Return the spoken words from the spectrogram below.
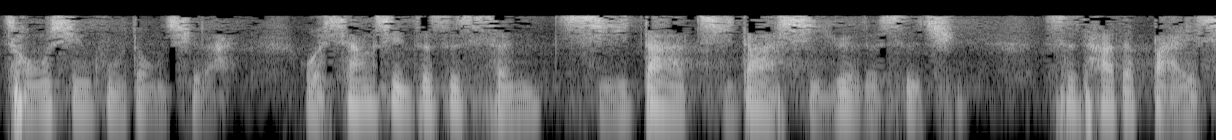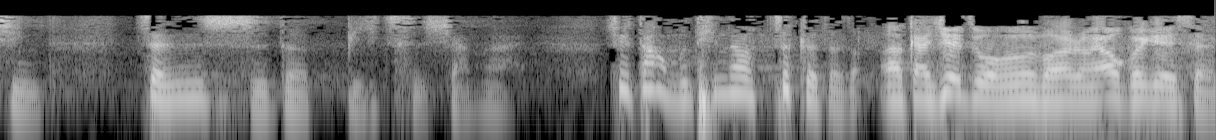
重新互动起来。我相信这是神极大极大喜悦的事情，是他的百姓真实的彼此相爱。所以当我们听到这个的时候，啊，感谢主，我们把荣耀归给神。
